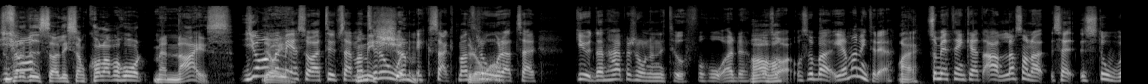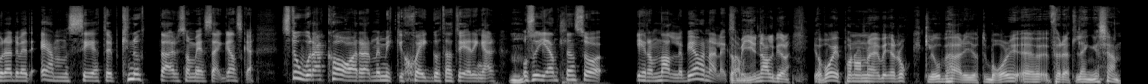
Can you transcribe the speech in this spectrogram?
För Ja. att visa liksom, kolla vad hård, men nice. Ja, men mer så att typ, så här, man Mission. tror, exakt, man Bra. tror att så här, gud den här personen är tuff och hård. Och så, och så bara är man inte det. Nej. Som jag tänker att alla sådana så stora, du vet MC typ knuttar som är så ganska stora karar med mycket skägg och tatueringar. Och så egentligen så är de nallebjörnar liksom. Mm. De är ju nallebjörnar. Jag var ju på någon eh, rockklubb här i Göteborg eh, för rätt länge sedan.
